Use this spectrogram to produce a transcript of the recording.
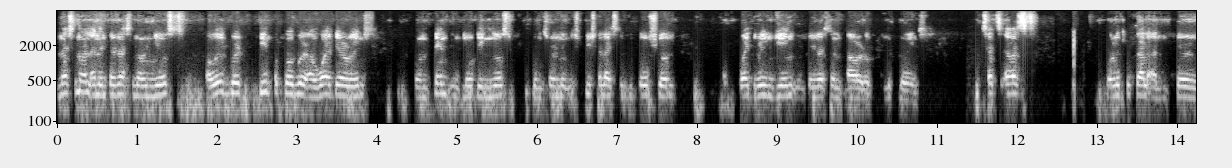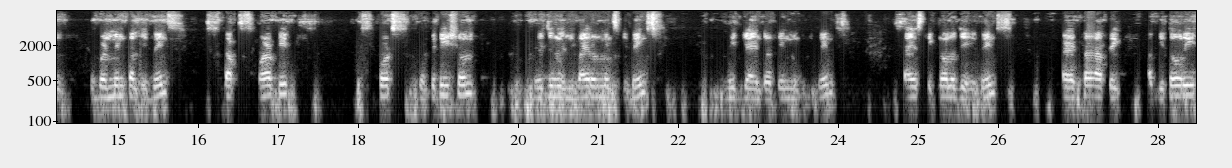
national and international news, however, tend to cover a wider range of content including news concerning specialized institution of wide-ranging international power of influence, such as political and governmental events, stocks markets, sports competition, regional environment events, media entertainment events, science technology events, air traffic auditory,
